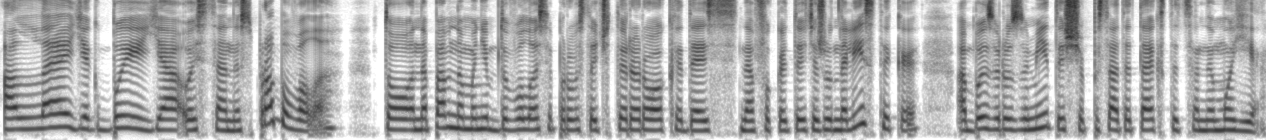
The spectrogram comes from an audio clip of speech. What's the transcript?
Але якби я ось це не спробувала, то напевно мені б довелося провести 4 роки десь на факультеті журналістики, аби зрозуміти, що писати тексти це не моє.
